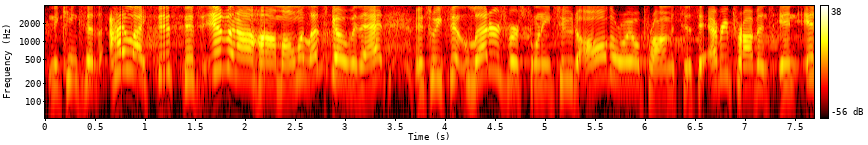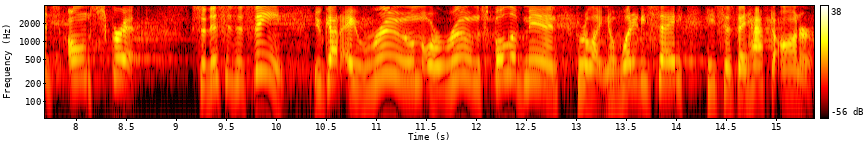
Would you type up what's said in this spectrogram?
And the king says, I like this. This is an aha moment. Let's go with that. And so he sent letters, verse 22, to all the royal provinces, to every province in its own script. So, this is a scene. You've got a room or rooms full of men who are like, no, what did he say? He says they have to honor.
